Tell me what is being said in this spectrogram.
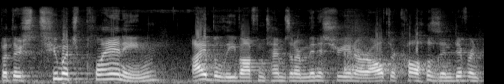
But there's too much planning, I believe, oftentimes in our ministry and our altar calls and different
